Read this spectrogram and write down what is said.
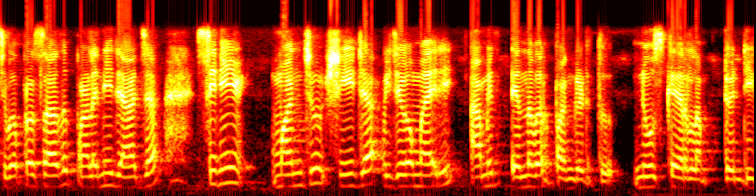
ശിവപ്രസാദ് പളനി രാജ സിനി മഞ്ജു ഷീജ വിജയകുമാരി അമിത് എന്നിവർ പങ്കെടുത്തു. ന്യൂസ് കേരളം ട്വന്റി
